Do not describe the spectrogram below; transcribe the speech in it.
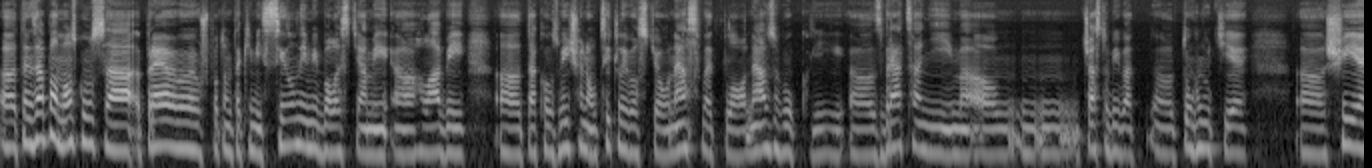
Ten zápal mozgu sa prejavuje už potom takými silnými bolestiami hlavy, takou zvýšenou citlivosťou na svetlo, na zvuky, zvracaním, často býva tuhnutie šije.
